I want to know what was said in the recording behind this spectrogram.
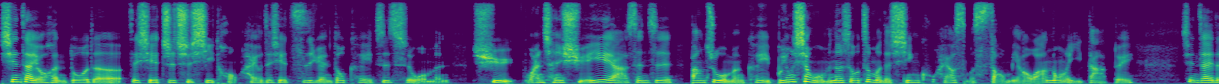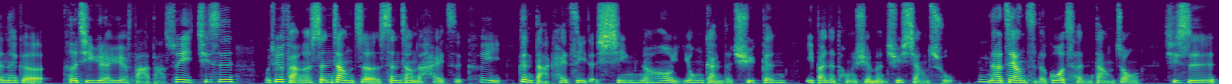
现在有很多的这些支持系统，还有这些资源，都可以支持我们去完成学业啊，甚至帮助我们可以不用像我们那时候这么的辛苦，还要什么扫描啊，弄了一大堆。现在的那个科技越来越发达，所以其实我觉得反而生长者、生长的孩子可以更打开自己的心，然后勇敢的去跟一般的同学们去相处。那这样子的过程当中，其实。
